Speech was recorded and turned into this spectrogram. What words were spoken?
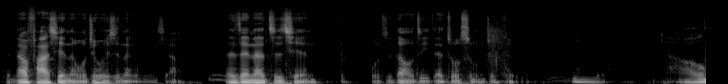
等到发现了，我就会是那个名相。但是在那之前，我知道我自己在做什么就可以了。好，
